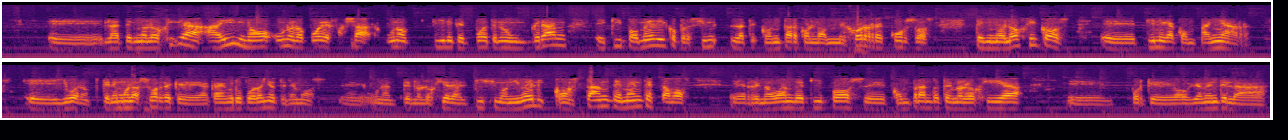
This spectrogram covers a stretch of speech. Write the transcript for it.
eh, la tecnología ahí no uno no puede fallar, uno tiene que puede tener un gran equipo médico, pero sin contar con los mejores recursos tecnológicos, eh, tiene que acompañar. Eh, y bueno, tenemos la suerte que acá en Grupo Oroño tenemos una tecnología de altísimo nivel y constantemente estamos renovando equipos, comprando tecnología, eh, porque obviamente la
